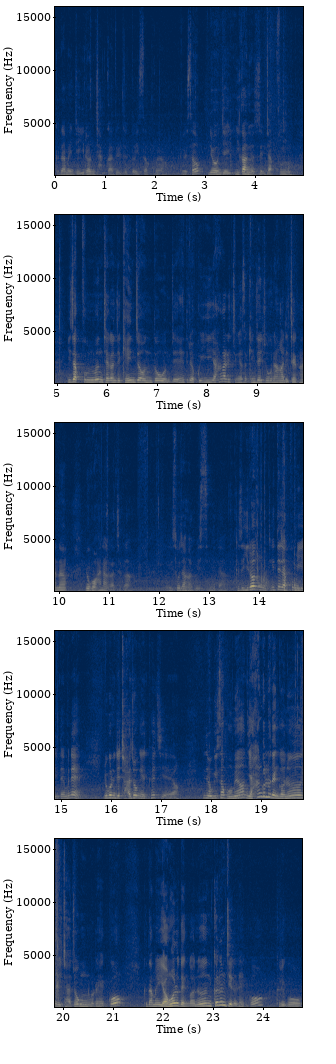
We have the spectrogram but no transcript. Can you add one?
그 다음에 이제 이런 작가들도 또 있었고요. 그래서 요 이제 이강효 선생님 작품 이 작품은 제가 이제 개인전도 이제 해드렸고 이 항아리 중에서 굉장히 좋은 항아리 제가 하나 요거 하나가 제가 소장하고 있습니다. 그래서 이런 이때 작품이기 때문에 요거는 이제 좌종의 표지예요. 근데 여기서 보면 이 한글로 된 거는 이 좌종으로 했고 그 다음에 영어로 된 거는 끊음질을 했고 그리고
